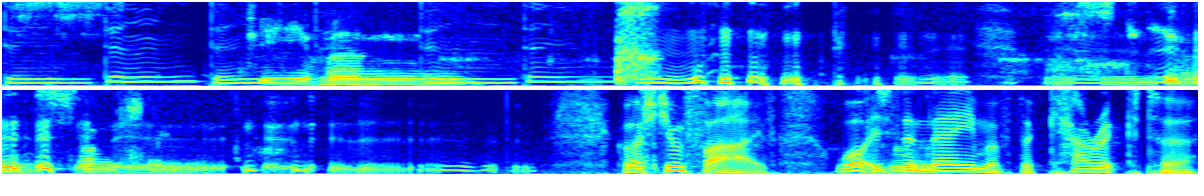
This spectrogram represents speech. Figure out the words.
Dun, dun, dun. Question five. What is the name of the character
